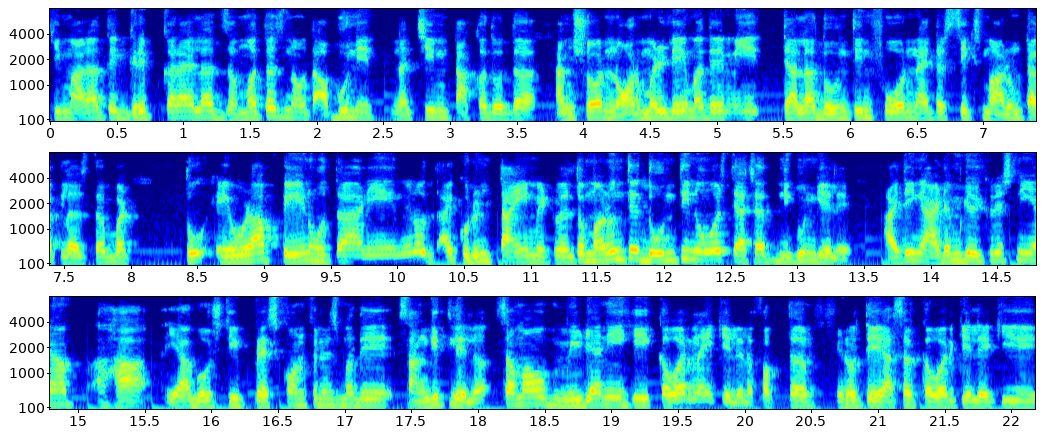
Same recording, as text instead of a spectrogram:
की मला ते ग्रिप करायला जमतच नव्हतं. अबून नचीम टाकत होतं. I am sure normal day मध्ये मी त्याला दोन तीन फोर नाहीतर सिक्स मारून टाकलं असतं. बट तो एवढा पेन होता आणि you know I couldn't time it well तर म्हणून ते दोन तीन ओव्हर्स त्याच्यात निघून गेले. आय थिंक ऍडम गिलक्रिस्टनी या हा या गोष्टी प्रेस कॉन्फरन्समध्ये सांगितलेलं. समाव मीडियाने ही कव्हर नाही केलेलं. फक्त यु नो ते असं कव्हर केले की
